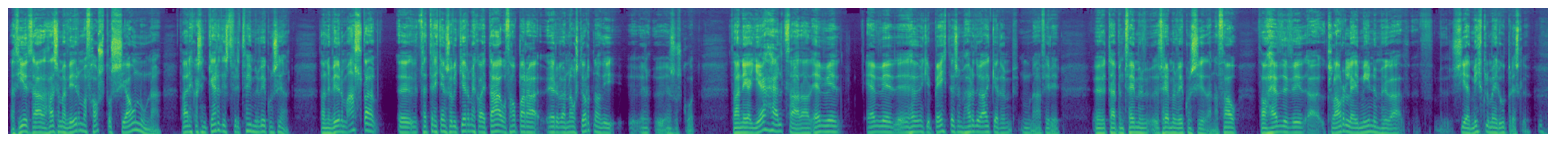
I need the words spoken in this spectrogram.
Það þýðir það að það sem við erum að fást og sjá núna það er eitthvað sem gerðist fyrir tveimur vikum síðan. Þannig við erum alltaf uh, þetta er ekki eins og við gerum eitthvað í dag og þá bara erum við að ná stjórnaði eins og skot. Þannig að ég held það að ef við, ef við höfum ekki beitt þessum hörðu aðgerðum núna fyrir uh, tæpum tveimur, tveimur vikum síðan þá, þá hefðu við uh, klárlega í mínum huga séð miklu meiri útbreyslu mm.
